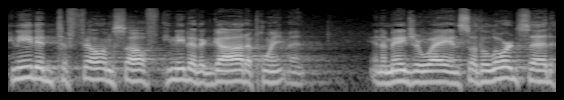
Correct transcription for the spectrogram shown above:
He needed to fill himself, he needed a God appointment in a major way. And so the Lord said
